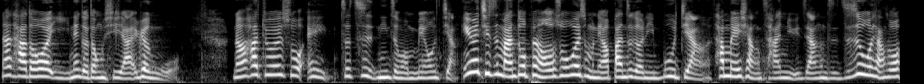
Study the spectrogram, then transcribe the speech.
那他都会以那个东西来认我，然后他就会说：“哎、这次你怎么没有讲？”因为其实蛮多朋友都说：“为什么你要办这个？你不讲？”他们也想参与这样子，只是我想说，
